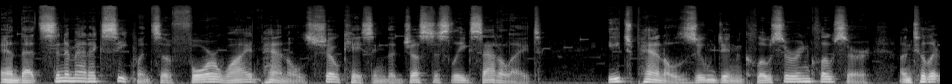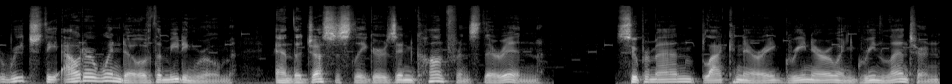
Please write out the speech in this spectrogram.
and that cinematic sequence of four wide panels showcasing the Justice League satellite. Each panel zoomed in closer and closer until it reached the outer window of the meeting room and the Justice Leaguers in conference therein. Superman, Black Canary, Green Arrow, and Green Lantern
